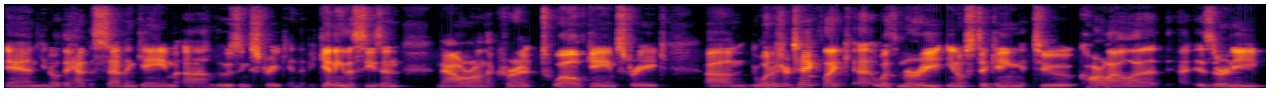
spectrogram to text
and, you know, they had the seven game uh, losing streak in the beginning of the season. Now we're on the current 12 game streak. Um, what is your take like uh, with Murray, you know, sticking to Carlyle? Uh, is there any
